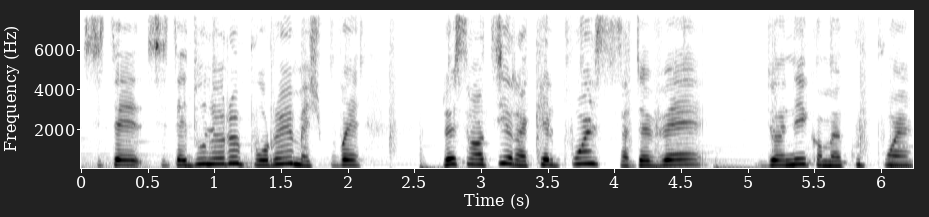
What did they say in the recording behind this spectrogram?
c'était, c'était douloureux pour eux, mais je pouvais ressentir à quel point ça devait donner comme un coup de poing.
